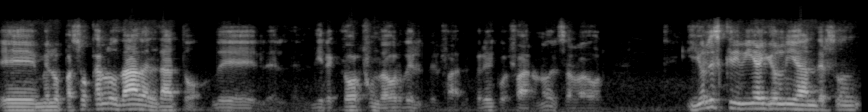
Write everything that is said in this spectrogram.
eh, me lo pasó Carlos Dada, el dato, del, director, fundador del, del, periódico El Faro, ¿no? Del Salvador. Y yo le escribí a Johnny Anderson,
